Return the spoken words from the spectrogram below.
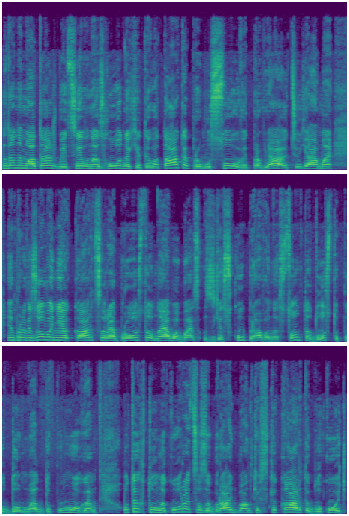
За даними АТЕЖ, бійців незгодних іти в атаки примусово відправляють у ями. Імпровізовані карцери просто неба без зв'язку, права на сон та доступу до меддопомоги. У тих, хто не кориться, забирають банківські карти, блокують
